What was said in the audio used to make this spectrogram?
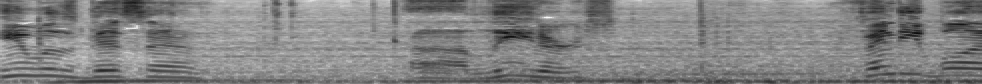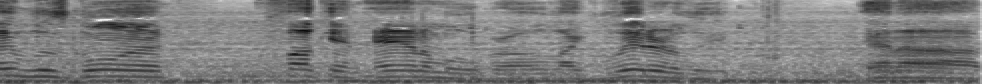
he was dissing uh, leaders. Fyndee Boyy was going fucking animal, bro. Like literally. And uh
